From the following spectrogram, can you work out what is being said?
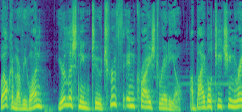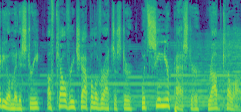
Welcome, everyone. You're listening to Truth in Christ Radio, a Bible teaching radio ministry of Calvary Chapel of Rochester with Senior Pastor Rob Kellogg.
